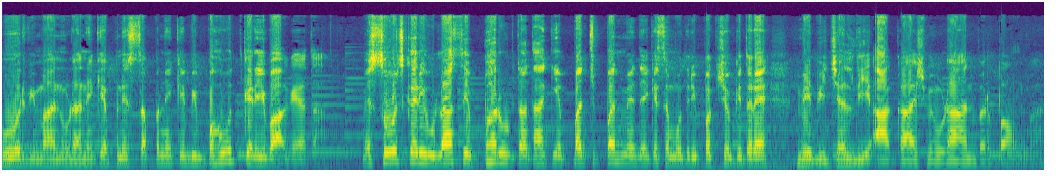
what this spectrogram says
और विमान उड़ाने के अपने सपने के भी बहुत करीब आ गया था। मैं सोच कर ही उल्लास से भर उठता था कि बचपन में देखे समुद्री पक्षियों की तरह मैं भी जल्दी आकाश में उड़ान भर पाऊँगा।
